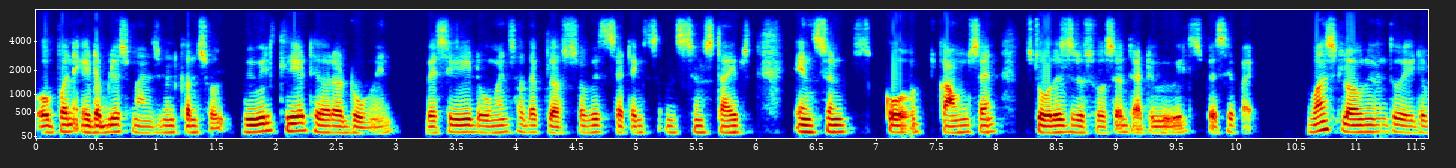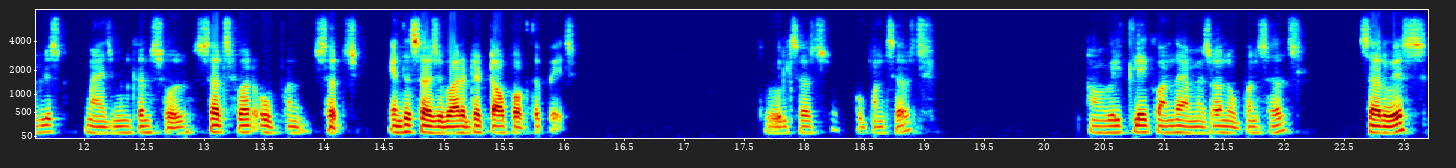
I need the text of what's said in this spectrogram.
Open AWS Management Console. We will create here a domain Basically, domains are the cluster with settings, instance types, instance code counts, and storage resources that we will specify. Once logged into AWS Management Console, search for Open Search in the search bar at the top of the page. So we'll search Open Search. Now we'll click on the Amazon Open Search service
